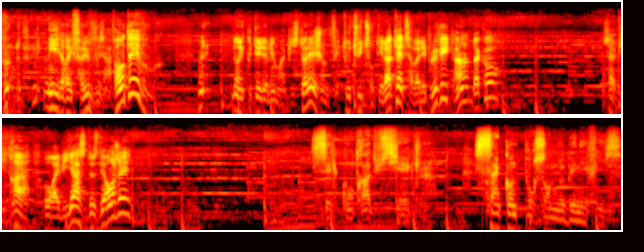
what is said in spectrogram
Vous- Mais il aurait fallu vous inventer, vous. Mais- non, écoutez, donnez-moi un pistolet, je me fais tout de suite sauter la tête, ça va aller plus vite, hein, d'accord? Ça évitera au Révillas de se déranger. C'est le contrat du siècle. 50% de nos bénéfices.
